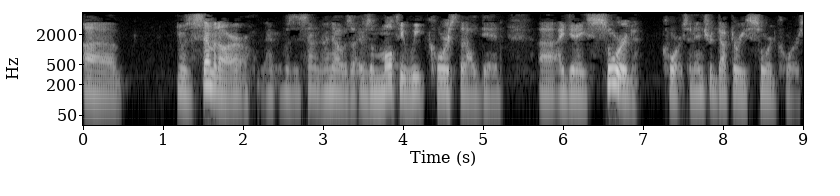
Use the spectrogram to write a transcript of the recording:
Uh, it was a seminar. It was a seminar. No, it was a, it was a multi-week course that I did. Uh, I did a sword course, an introductory sword course.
